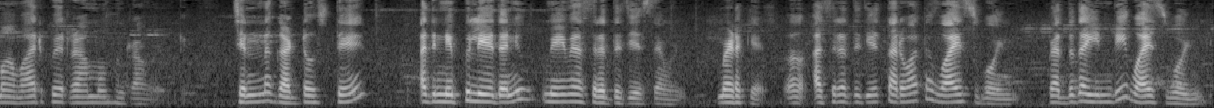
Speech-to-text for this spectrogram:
మా వారి పేరు రామ్మోహన్ రావు అండి. చిన్న గడ్డ వస్తే అది నొప్పి లేదని మేమే అశ్రద్ధ చేసామండి మెడకే. అశ్రద్ధ చేసి తర్వాత వాయిస్ పోయింది. పెద్దదయింది వాయిస్ పోయింది.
